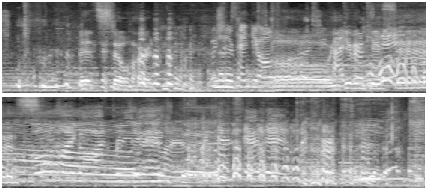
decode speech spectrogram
it's so hard. We should send you all the photos Oh, we've you're giving from- kisses. Oh, Oh my ridiculous. I can't stand it. I can't stand it.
